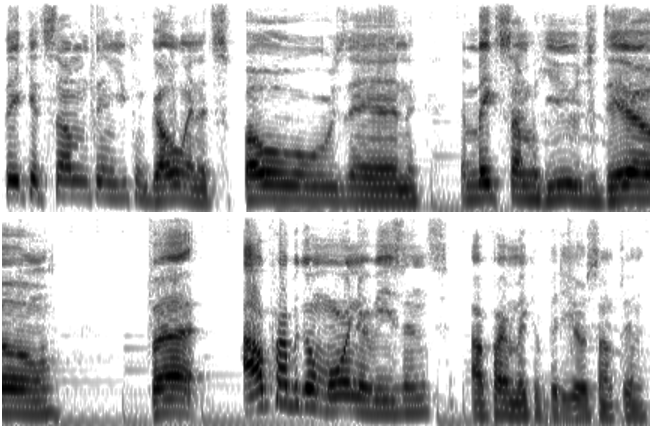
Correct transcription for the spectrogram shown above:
think it's something you can go and expose and, and make some huge deal. But I'll probably go more into reasons. I'll probably make a video or something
